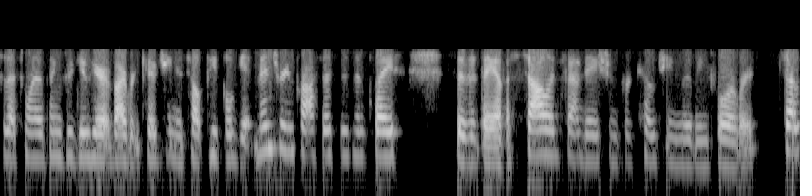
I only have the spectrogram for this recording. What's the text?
so that's one of the things we do here at Vibrant Coaching is help people get mentoring processes in place so that they have a solid foundation for coaching moving forward. So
